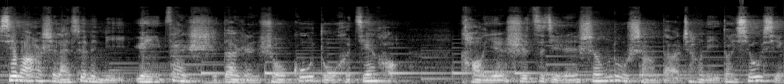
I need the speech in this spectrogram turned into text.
希望二十来岁的你愿意暂时的忍受孤独和煎熬。考研是自己人生路上的这样的一段修行。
